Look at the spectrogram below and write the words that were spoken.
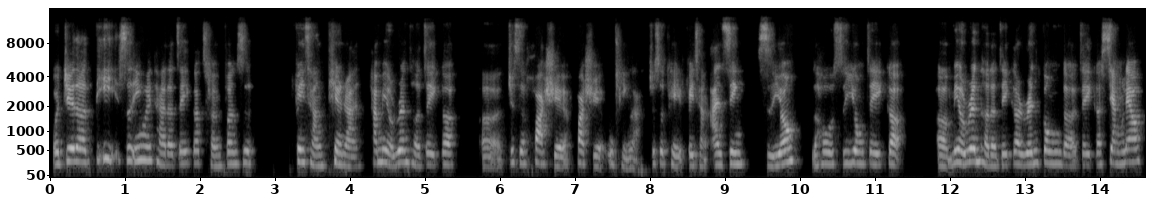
我觉得第一是因为它的这个成分是非常天然，它没有任何这个呃就是化学化学物品啦，就是可以非常安心使用。然后是用这一个。呃，没有任何的这个人工的这个香料，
